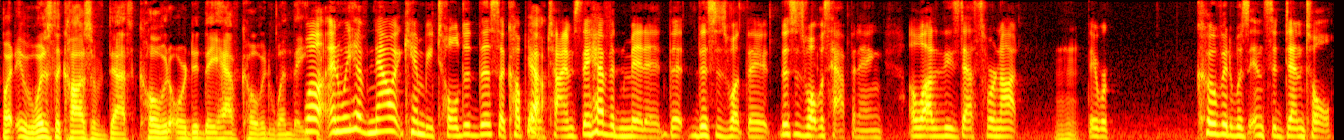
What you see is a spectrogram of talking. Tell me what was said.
but it was the cause of death, COVID, or did they have COVID when they Well, died? and we have now it can be tolded this a couple Yeah. of times. They have admitted that this is what they this is what was happening. A lot of these deaths were not Mm-hmm. they were COVID was incidental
